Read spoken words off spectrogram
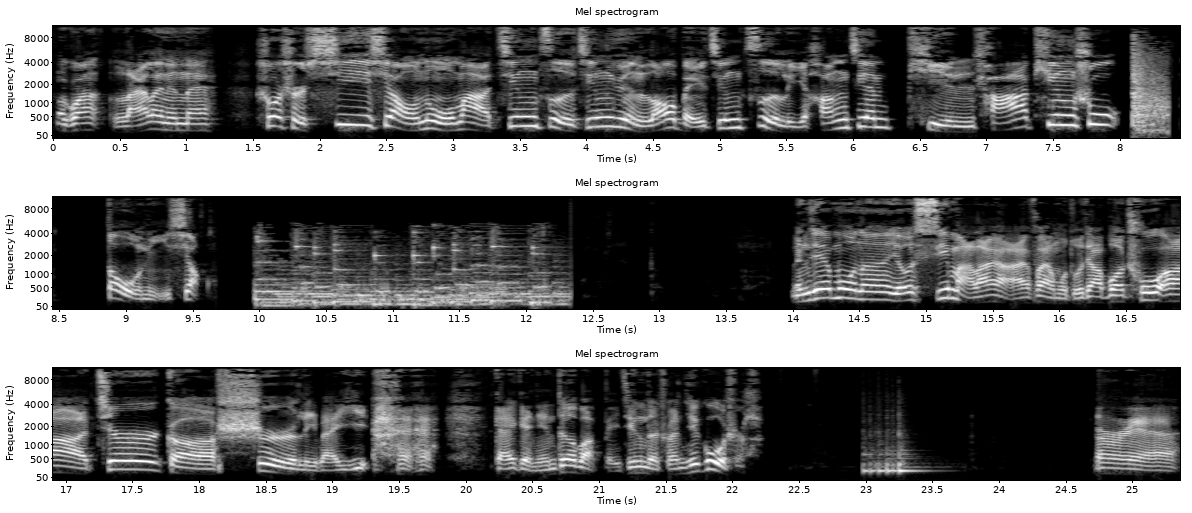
客官来了，您呢？说是嬉笑怒骂，京字京韵，老北京字里行间，品茶听书，逗你笑。本节目呢由喜马拉雅 FM 独家播出啊！今儿个是礼拜一，嘿嘿，该给您嘚吧北京的传奇故事了。二爷，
